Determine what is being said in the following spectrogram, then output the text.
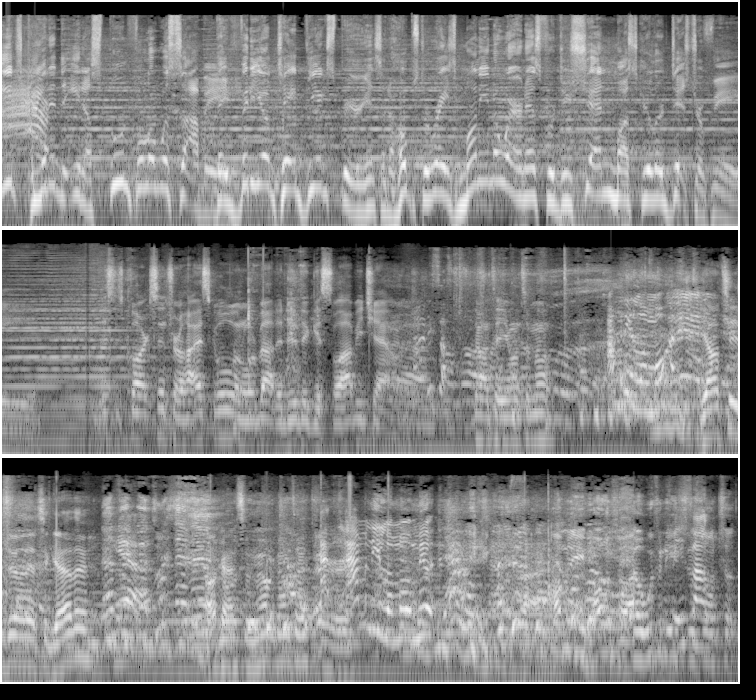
each committed to eat a spoonful of wasabi. They videotaped the experience in hopes to raise money and awareness for Duchenne muscular dystrophy. This is Clarke Central High School, and we're about to do the Goslabi Challenge. Dante, you want some milk? I'm gonna need a little more. Y'all two doing it together? Yeah. Okay. Some milk, Dante? I'm gonna need a little more milk than you. I'm gonna eat both. So we finna eat this on to, to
